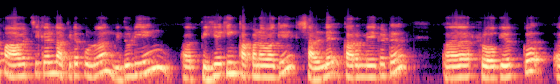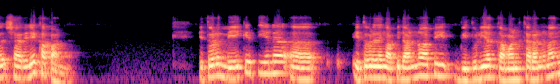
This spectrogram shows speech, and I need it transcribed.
පාවිච්චි කරලා අපිට පුළුවන් විදුලියෙන් පිහියකින් කපන වගේ ශල්‍ය කර්මයකට රෝගියෙක්ව ශරීරය කපන්න. එතකොට මේකේ තියෙන එතකොට දැන් අපි දන්නවා අපි විදුලියක් ගමන් කරන්න නම්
